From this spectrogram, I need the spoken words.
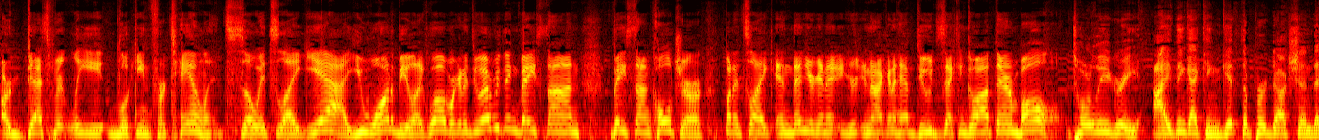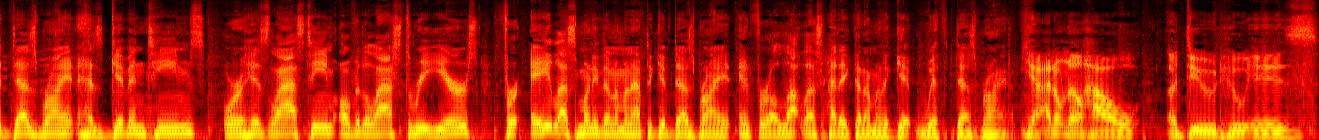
are desperately looking for talent. So it's like, yeah, you want to be like, well, we're going to do everything based on based on culture, but it's like, and then you're gonna you're, you're not going to have dudes that can go out there and ball. Totally agree. I think I can get the production that Dez Bryant has given teams or his last team over the last three years for a less money than I'm going to have to give Dez Bryant, and for a lot less headache than I'm going to get with Dez Bryant. Yeah, I don't know how a dude who is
